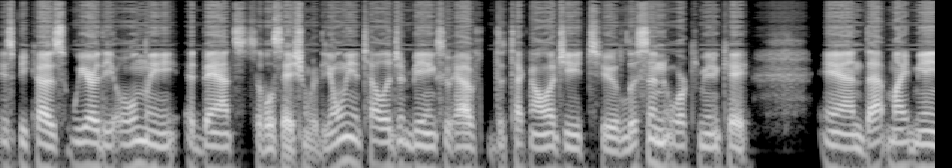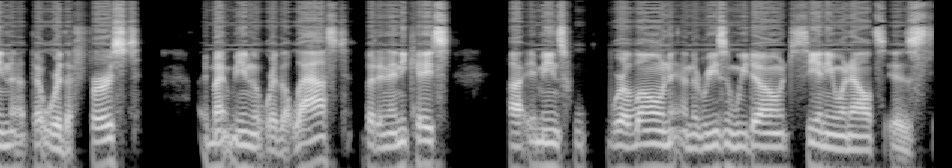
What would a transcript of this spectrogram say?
is because we are the only advanced civilization. We're the only intelligent beings who have the technology to listen or communicate. And that might mean that we're the first. It might mean that we're the last. But in any case, uh, it means we're alone. And the reason we don't see anyone else is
